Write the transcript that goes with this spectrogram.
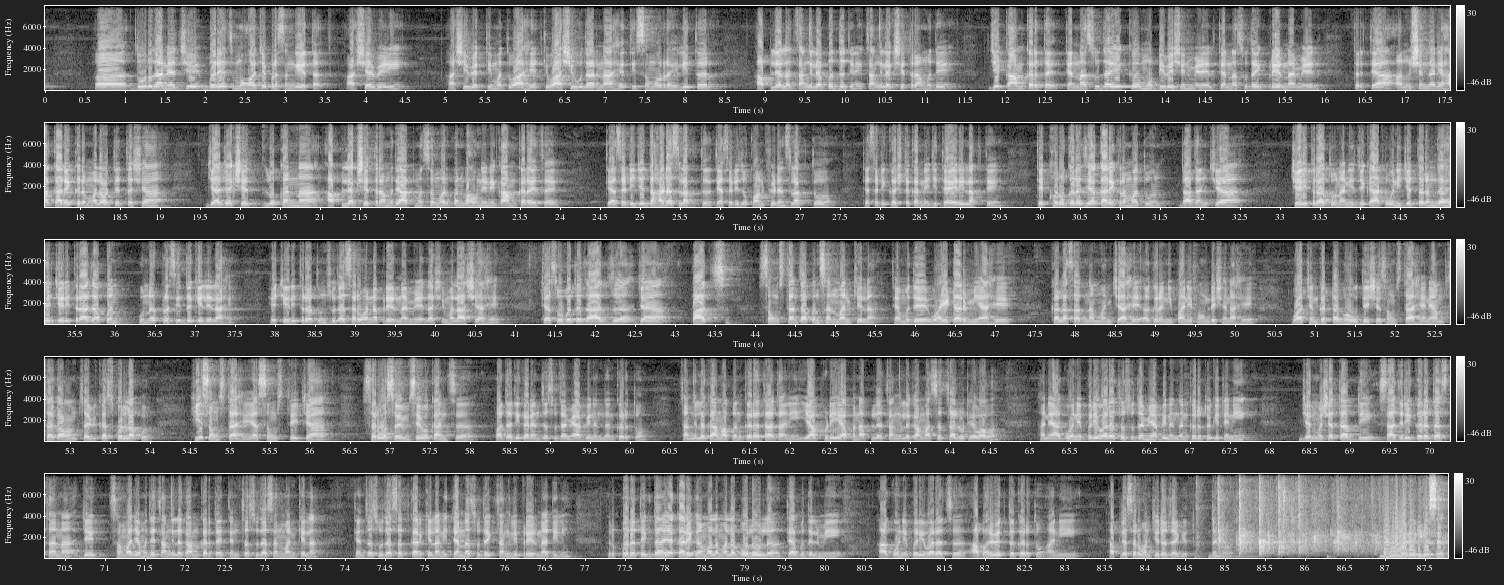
दूर जाण्याचे बरेच मोहाचे प्रसंग येतात. अशा वेळी अशी व्यक्तिमत्व आहेत किंवा अशी उदाहरणं आहेत ती समोर राहिली तर आपल्याला चांगल्या पद्धतीने चांगल्या क्षेत्रामध्ये जे काम करतायत त्यांना सुद्धा एक मोटिवेशन मिळेल त्यांना सुद्धा एक प्रेरणा मिळेल. तर त्या अनुषंगाने हा कार्यक्रम मला वाटतं तशा ज्या ज्या क्षेत लोकांना आपल्या क्षेत्रामध्ये आत्मसमर्पण भावनेने काम करायचं आहे त्यासाठी जे धाडस लागतं त्यासाठी जो कॉन्फिडन्स लागतो त्यासाठी कष्ट करण्याची तयारी लागते ते खरोखरच या कार्यक्रमातून दादांच्या चरित्रातून आणि जे काही आठवणीचे तरंग आहे चरित्र आज आपण पुनर्प्रसिद्ध केलेलं आहे. या चरित्रातून सुद्धा सर्वांना प्रेरणा मिळेल अशी मला आशा आहे. त्यासोबतच आज ज्या पाच संस्थांचा आपण सन्मान केला त्यामध्ये व्हाईट आर्मी आहे कला साधना मंच आहे अग्रणी पाणी फाउंडेशन आहे वाचनकट्टा बहुउद्देशीय संस्था आहे आणि आमचा गाव आमचा विकास कोल्हापूर. ही संस्था आहे. या संस्थेच्या सर्व स्वयंसेवकांचं पदाधिकाऱ्यांचं सुद्धा मी अभिनंदन करतो. चांगलं काम आपण करत आहात आणि यापुढेही आपण आपलं चांगलं काम असंच चालू ठेवावं. आणि आगवणे परिवाराचं सुद्धा मी अभिनंदन करतो की त्यांनी जन्मशताब्दी साजरी करत असताना जे समाजामध्ये चांगलं काम करतायत त्यांचा सुद्धा सन्मान केला त्यांचा सुद्धा सत्कार केला आणि त्यांना सुद्धा एक चांगली प्रेरणा दिली. तर परत एकदा या कार्यक्रमाला मला बोलवलं त्याबद्दल मी आगवणे परिवाराचं आभार व्यक्त करतो आणि आपल्या सर्वांची रजा घेतो. धन्यवाद. धन्यवाद एडगे साहेब.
